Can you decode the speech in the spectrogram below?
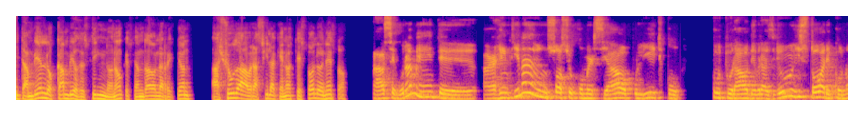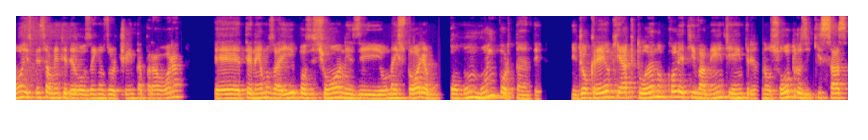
y también los cambios de signo ¿no? que se han dado en la región ayuda a Brasil a que no esté solo en eso? Ah, seguramente. A Argentina é um sócio comercial, político, cultural do Brasil histórico, não? especialmente de los anos 80 para agora. É, temos aí posições e uma história comum muito importante. E eu creio que actuando coletivamente entre nós outros e quizás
